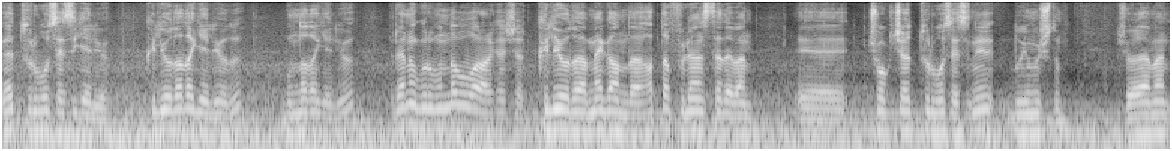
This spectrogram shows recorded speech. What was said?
Ve turbo sesi geliyor. Clio'da da geliyordu. Bunda da geliyor. Renault grubunda bu var arkadaşlar. Clio'da, Megane'da hatta Fluence'de de ben e, çokça turbo sesini duymuştum. Şöyle hemen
